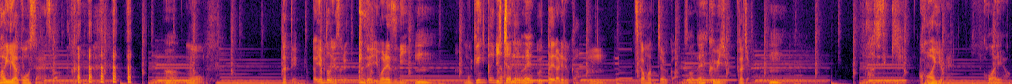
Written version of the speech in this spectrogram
ァイヤーコースじゃないですか うん。もうだってあやめとけそれって言われずにうん。もう限界に言っちゃうね訴えられるかうん。捕まっちゃうかそうね。首がじゃんうん。マジでき怖いよね怖いよ。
